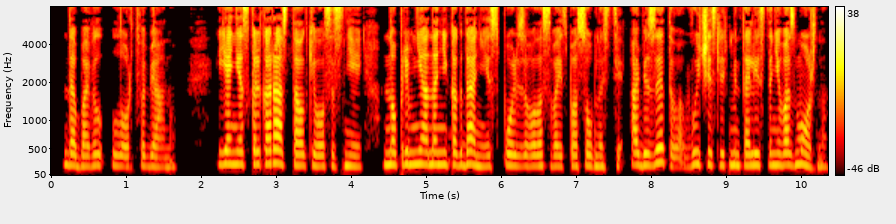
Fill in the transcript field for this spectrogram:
— добавил лорд Фабиану. «Я несколько раз сталкивался с ней, но при мне она никогда не использовала свои способности, а без этого вычислить менталиста невозможно.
